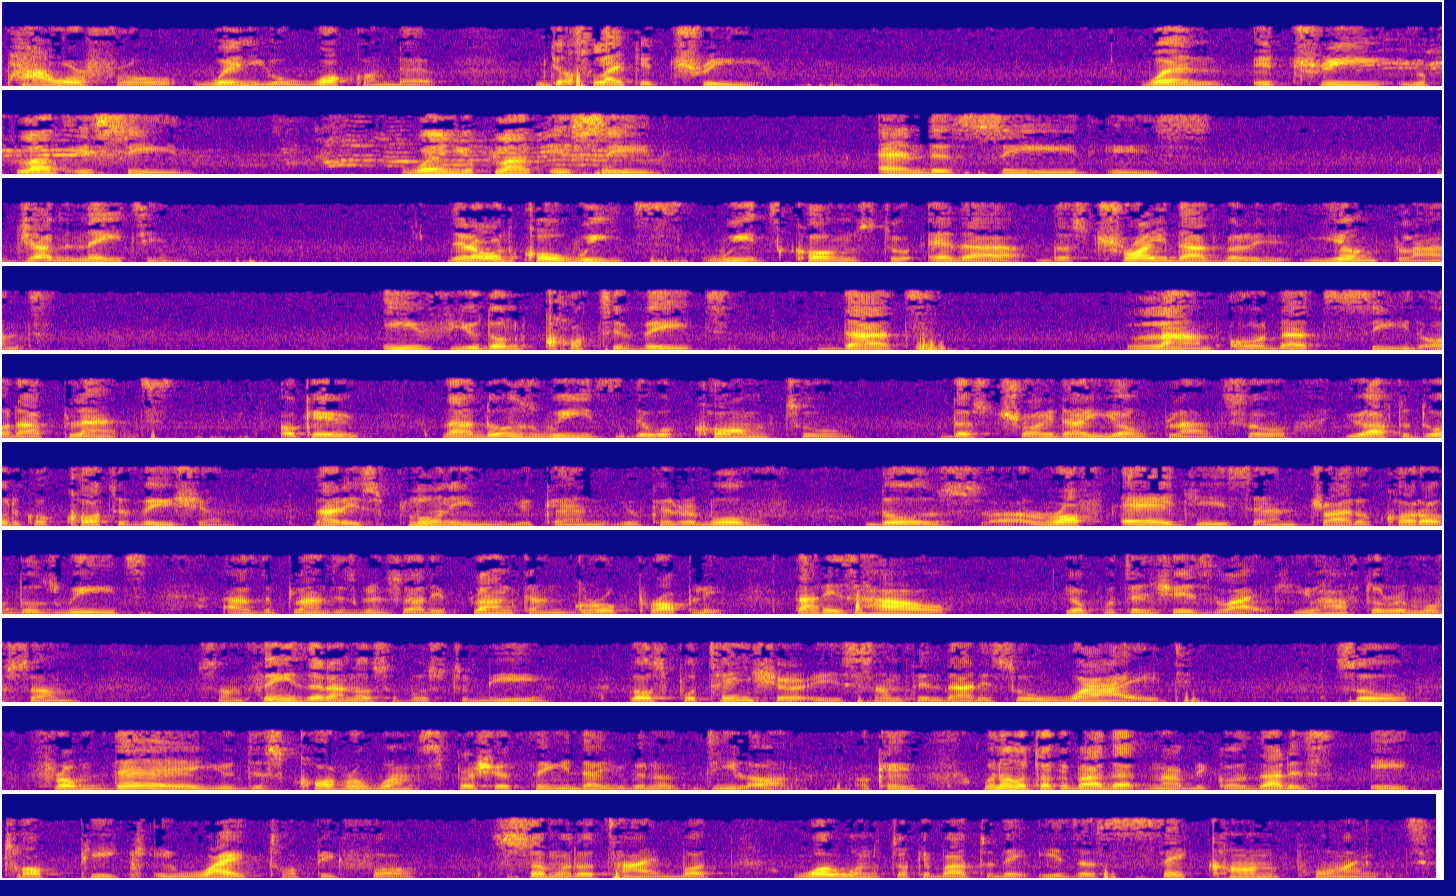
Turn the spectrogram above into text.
powerful when you work on them. Just like a tree. When a tree, you plant a seed. When you plant a seed, and the seed is germinating, there are what we call weeds. Weeds comes to either destroy that very young plant if you don't cultivate that land or that seed or that plant. Okay? Now those weeds they will come to destroy that young plant. So you have to do what we call cultivation. That is pruning. You can you can remove those uh, rough edges and try to cut off those weeds as the plant is growing so that the plant can grow properly. That is how your potential is like. You have to remove some some things that are not supposed to be because potential is something that is so wide. So from there you discover one special thing that you're going to deal on. Okay, we're not going to talk about that now because that is a topic, a wide topic for some other time. But what we want to talk about today is the second point.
